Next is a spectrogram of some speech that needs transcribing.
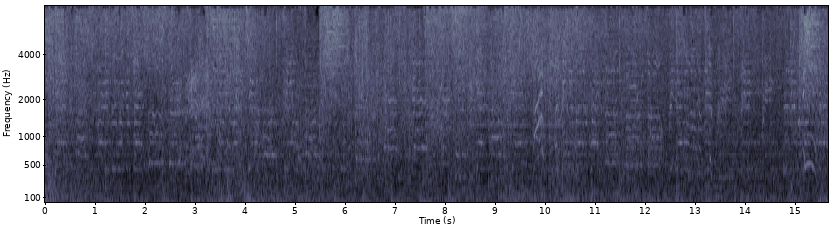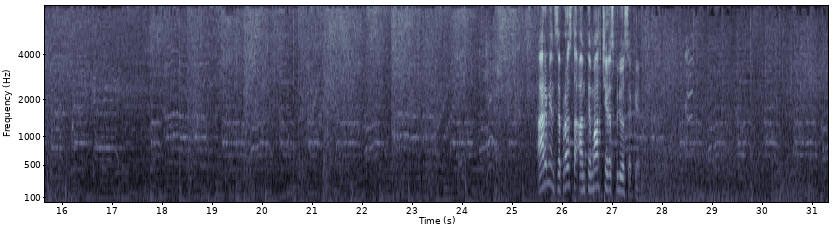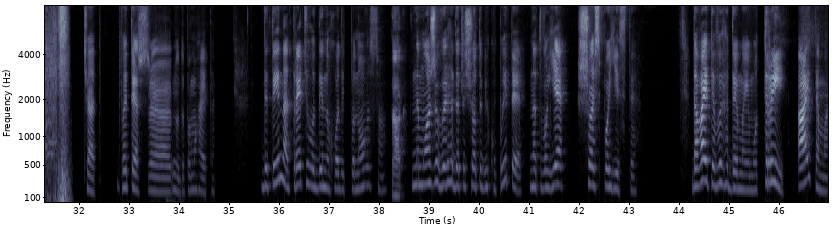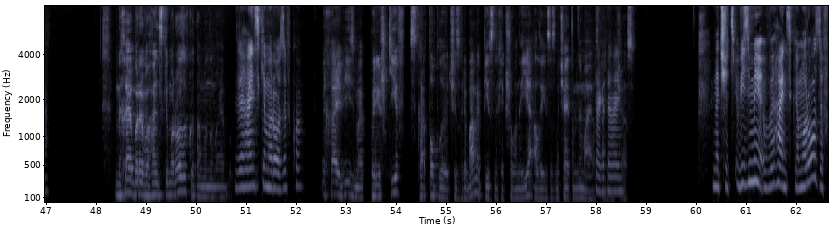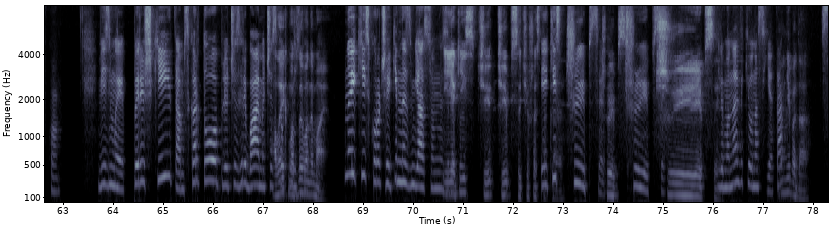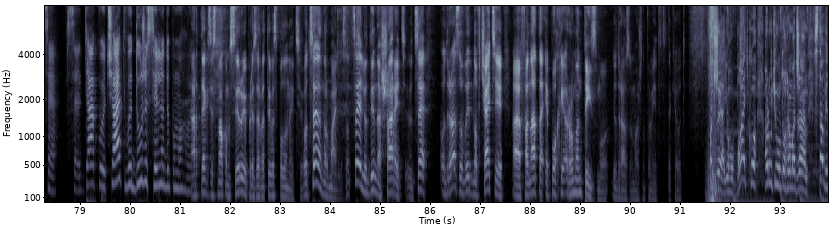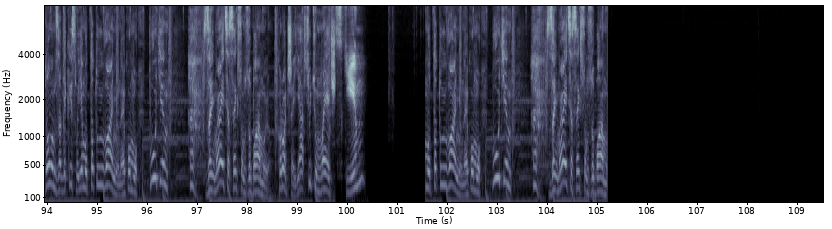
Армін це просто антимаг через плюсики. Чат, ви теж е, ну, допомагайте. Дитина третю годину ходить по новусу, Так. не може вигадати, що тобі купити на твоє щось поїсти. Давайте вигадаємо йому три айтеми: Нехай бере веганське морозивко, там воно має бути. веганське морозивко. Нехай візьме пиріжків з картоплею чи з грибами пісних, якщо вони є, але їх зазвичай там немає. Так, останнім давай. часом. Значить, візьми веганське морозивко, візьми пиріжки там з картоплею, чи з грибами, чи з Але їх, капустою. можливо, немає. Ну, якісь, коротше, які не з м'ясом, не І якісь чі- чіпси чи щось І таке. якісь чипси. Чипси. Чипси. Чипси. Лимонадики у нас є, так? Ну, ніби да. Все, все. Дякую, чат. Ви дуже сильно допомогли. Артек зі смаком сиру і презервативи з полуниці. Оце нормальність. Оце людина шарить. Це одразу видно в чаті е, фаната епохи романтизму. І Одразу можна помітити таке от. Отже, його батько Арутюн Тограмаджан став відомим завдяки своєму татуюванню, на якому Путін ех, займається сексом з Обамою. Коротше, я всю цю маячню З ким? татуюванню, на якому Путін ех, займається сексом з Обамою.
